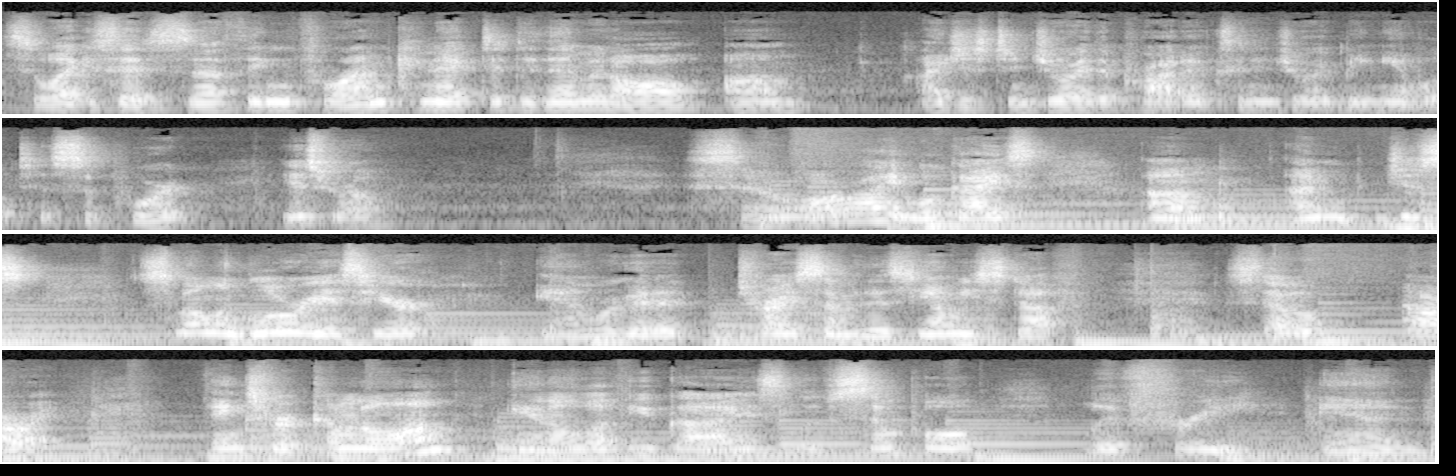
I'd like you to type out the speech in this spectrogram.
So like I said, it's nothing for I'm connected to them at all. Um, I just enjoy the products and enjoy being able to support Israel. So, all right, well, guys, Um, I'm just smelling glorious here, and we're gonna try some of this yummy stuff. So, all right. Thanks for coming along, and I love you guys. Live simple, live free, and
